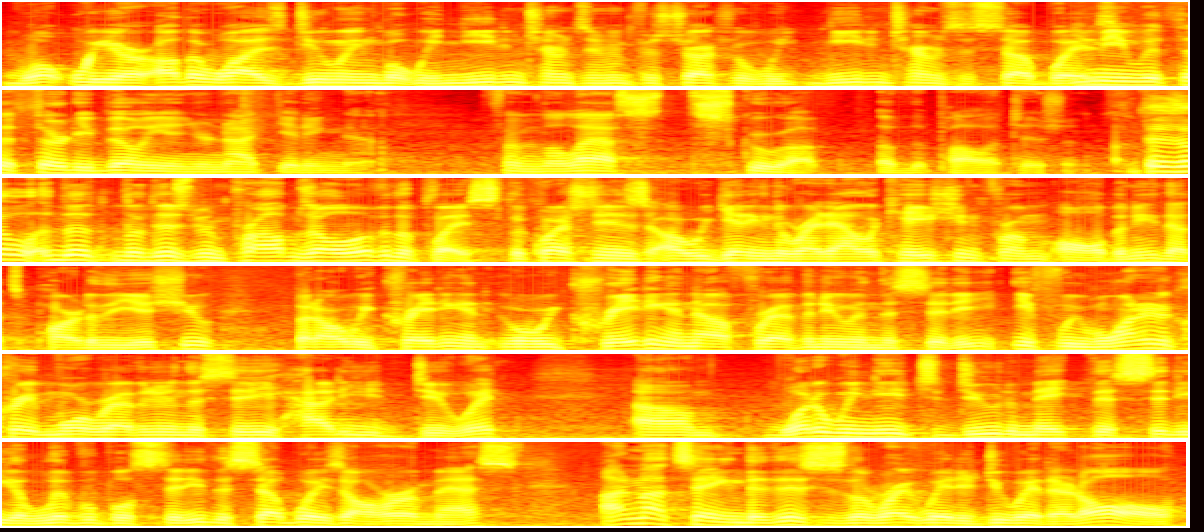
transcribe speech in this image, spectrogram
what we are otherwise doing, what we need in terms of infrastructure, what we need in terms of subways? You mean with the 30 billion you're not getting now from the last screw up of the politicians? There's, a, there's been problems all over the place. The question is, are we getting the right allocation from Albany? That's part of the issue. But are we creating are we creating enough revenue in the city? If we wanted to create more revenue in the city, how do you do it? Um, what do we need to do to make this city a livable city? The subways are a mess. I'm not saying that this is the right way to do it at all.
